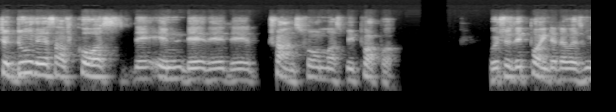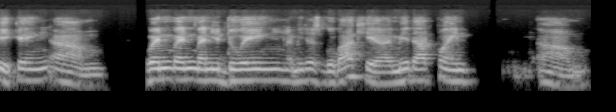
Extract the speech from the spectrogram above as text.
To do this, of course, the, in, the, the, the transform must be proper, which was the point that I was making um, when, when, when you're doing, let me just go back here. I made that point, um,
